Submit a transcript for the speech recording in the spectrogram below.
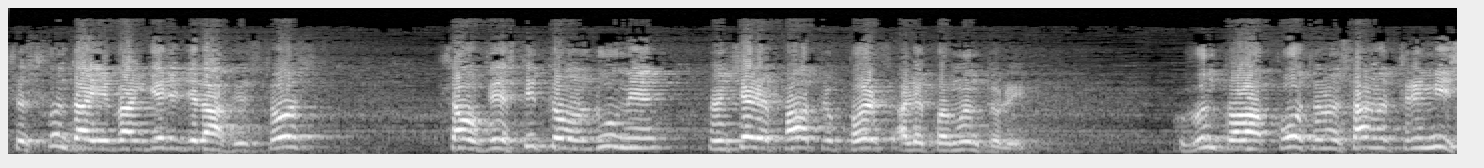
și Sfânta Evanghelie de la Hristos și au vestit-o în lume în cele patru părți ale pământului. Cuvântul apostol înseamnă trimis,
